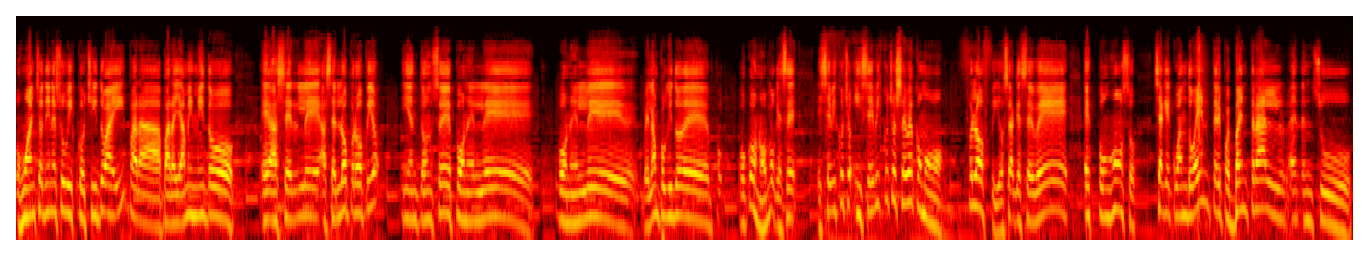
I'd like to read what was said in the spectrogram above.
Juancho tiene su bizcochito ahí para, para ya mismito eh, hacerle, hacer lo propio y entonces ponerle, ponerle, ¿verdad? Un poquito de, po- poco no, porque ese, ese bizcocho, y ese bizcocho se ve como fluffy, o sea que se ve esponjoso. O sea que cuando entre, pues va a entrar en, en su,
